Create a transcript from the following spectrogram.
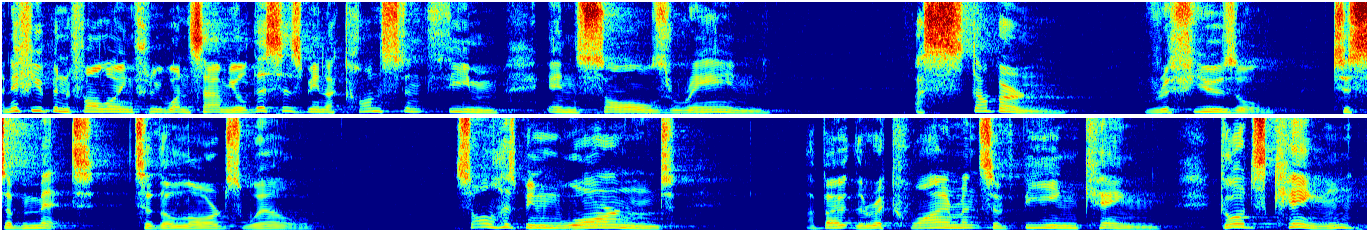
And if you've been following through 1 Samuel, this has been a constant theme in Saul's reign a stubborn refusal to submit to the Lord's will. Saul has been warned about the requirements of being king. God's king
